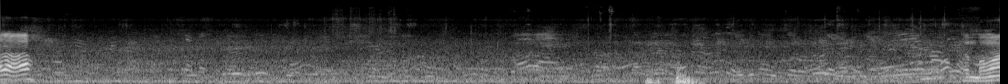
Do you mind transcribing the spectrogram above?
ஆடா மாமா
